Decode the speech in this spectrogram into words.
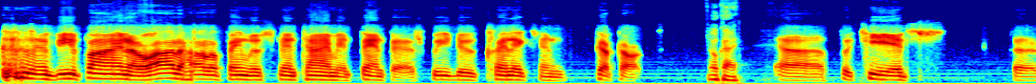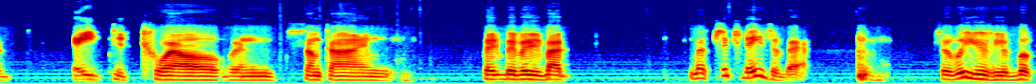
if you find a lot of Hall of Famers spend time in FanFest, we do clinics and pep talks. Okay. Uh, for kids uh, eight to twelve, and sometimes, but, but, but about about six days of that. so we usually book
